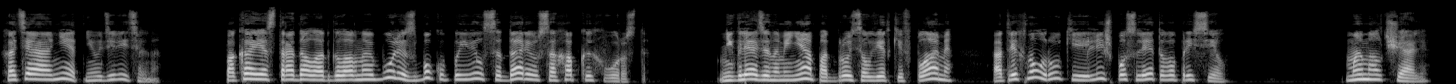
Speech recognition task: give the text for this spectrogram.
хотя нет, не удивительно. Пока я страдала от головной боли, сбоку появился Дарио с охапкой хвороста. Не глядя на меня, подбросил ветки в пламя, отряхнул руки и лишь после этого присел. Мы молчали.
